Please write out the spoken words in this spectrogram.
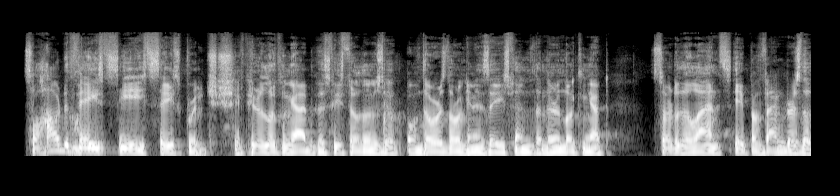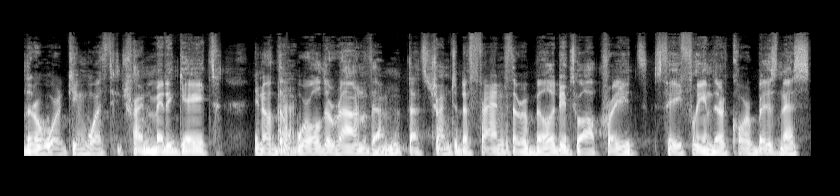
So how do they see SafeBreach? If you're looking at the CISO of those organizations and they're looking at sort of the landscape of vendors that they're working with to try and mitigate, you know, the world around them that's trying to defend their ability to operate safely in their core business.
